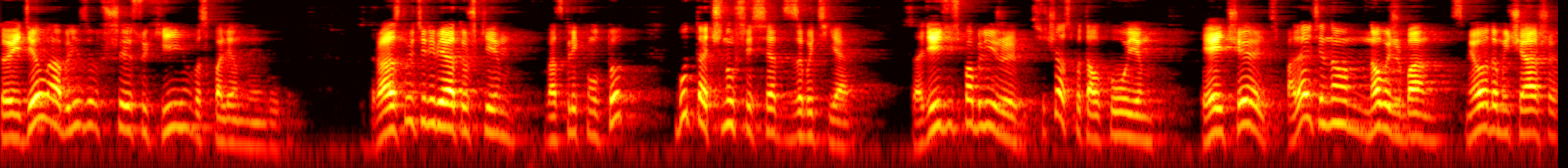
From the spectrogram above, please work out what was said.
то и дело облизывавшие сухие воспаленные губы. «Здравствуйте, ребятушки!» — воскликнул тот, будто очнувшись от забытья. «Садитесь поближе, сейчас потолкуем. Эй, чельть, подайте нам новый жбан с медом и чаши,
